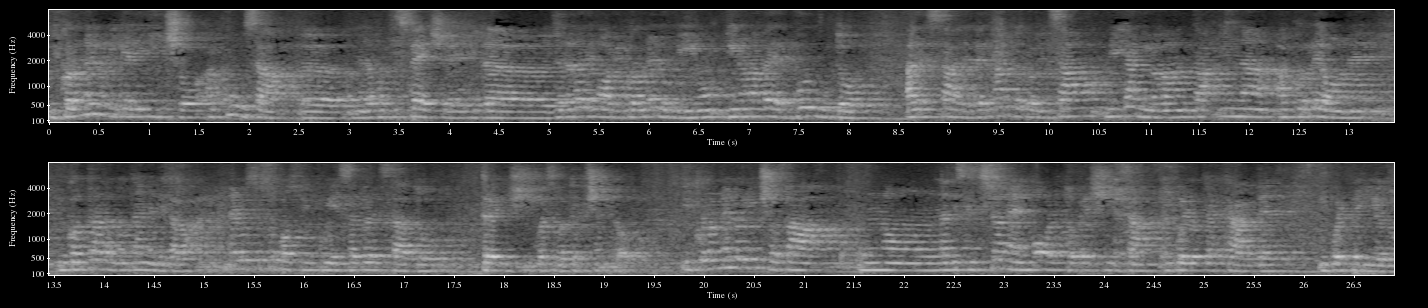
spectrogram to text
Il colonnello Michele Riccio accusa eh, nella fattispecie il eh, generale Mori, il colonnello Obino, di non aver voluto arrestare Bernardo Provenzano negli anni 90 in, a Corleone, in contrada Montagna dei Cavalli, nello stesso posto in cui è stato arrestato 13, quasi 14 anni dopo. Il colonnello Riccio fa uno, una descrizione molto precisa di quello che accade in quel periodo.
